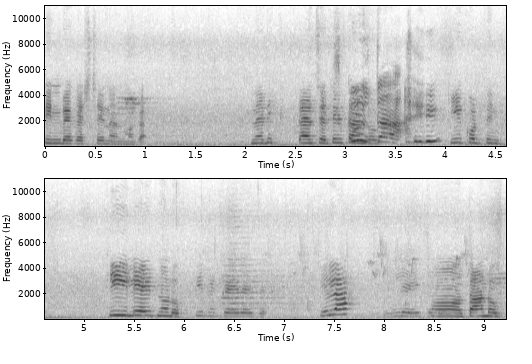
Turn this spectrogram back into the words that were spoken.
ತಿನ್ಬೇಕಷ್ಟೇ ನನ್ನ ಮಗ. ನಡಿ ಛತ್ರಿ ಕೀ ಕೊಡ್ತೀನಿ. ಕೀ ಇಲ್ಲೇ ಐತೆ ನೋಡು. ಇಲ್ಲ? ಹಾಂ ತಗೊಂಡೋಗಿ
